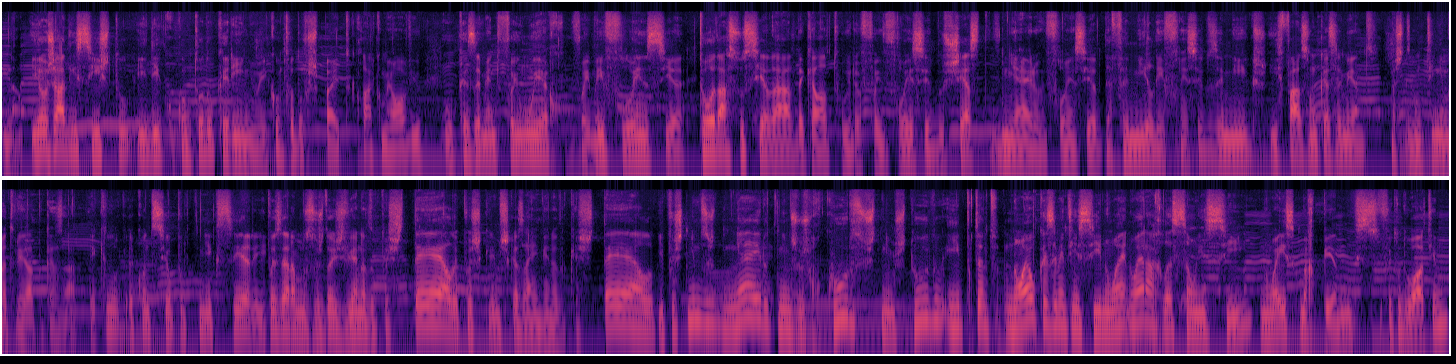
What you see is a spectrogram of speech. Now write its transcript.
não. Eu já disse isto e digo com todo o carinho e com todo o respeito, claro, como é óbvio, o casamento foi um erro, foi uma influência, toda a sociedade daquela altura, foi influência do excesso de dinheiro, influência da família, influência dos amigos, e faz um casamento, mas não tinha maturidade para casar. Aquilo aconteceu porque tinha que ser, e depois éramos os dois Viena do Castelo, e depois queríamos casar em Viena do Castelo, e depois tínhamos o dinheiro, tínhamos os recursos, tínhamos tudo, e portanto não é o casamento em si, não, é, não era a relação em si, não é isso que me arrependo, isso foi tudo ótimo,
